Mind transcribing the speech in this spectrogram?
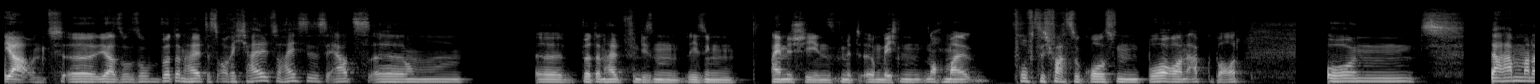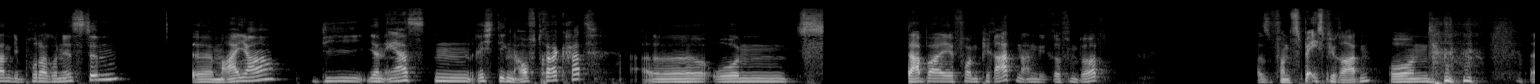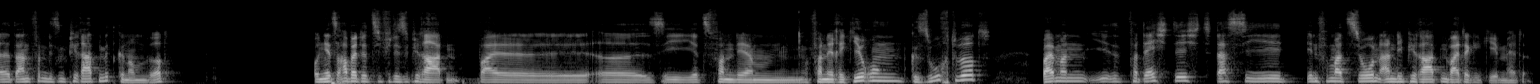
ja, und äh, ja, so, so wird dann halt das Orichal, so heißt dieses Erz, ähm, äh, wird dann halt von diesen riesigen Eye-Machines mit irgendwelchen nochmal 50-fach so großen Bohrern abgebaut. Und da haben wir dann die Protagonistin, äh, Maya, die ihren ersten richtigen Auftrag hat äh, und dabei von Piraten angegriffen wird. Also von Space-Piraten. Und äh, dann von diesen Piraten mitgenommen wird. Und jetzt arbeitet sie für diese Piraten, weil äh, sie jetzt von, dem, von der Regierung gesucht wird, weil man verdächtigt, dass sie Informationen an die Piraten weitergegeben hätte.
